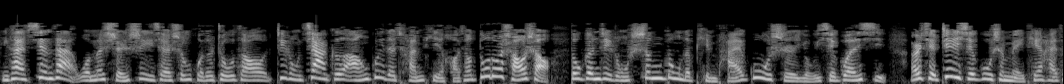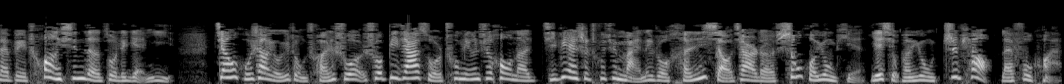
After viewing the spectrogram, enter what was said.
你看，现在我们审视一下生活的周遭，这种价格昂贵的产品，好像多多少少都跟这种生动的品牌故事有一些关系，而且这些故事每天还在被创新的做着演绎。江湖。上有一种传说，说毕加索出名之后呢，即便是出去买那种很小件的生活用品，也喜欢用支票来付款。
